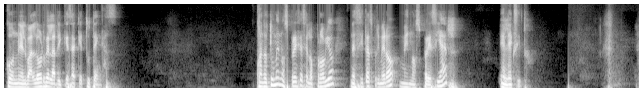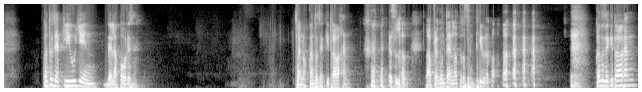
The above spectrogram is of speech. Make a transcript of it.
con el valor de la riqueza que tú tengas. Cuando tú menosprecias el oprobio, necesitas primero menospreciar el éxito. ¿Cuántos de aquí huyen de la pobreza? Bueno, ¿cuántos de aquí trabajan? es la, pregunta en otro sentido. ¿Cuántos de aquí trabajan?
